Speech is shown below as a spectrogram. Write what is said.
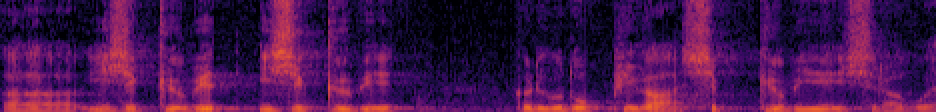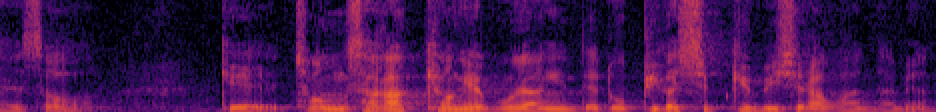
20규빗, 20규빗 그리고 높이가 10규빗이라고 해서 이렇게 정사각형의 모양인데 높이가 10규빗이라고 한다면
